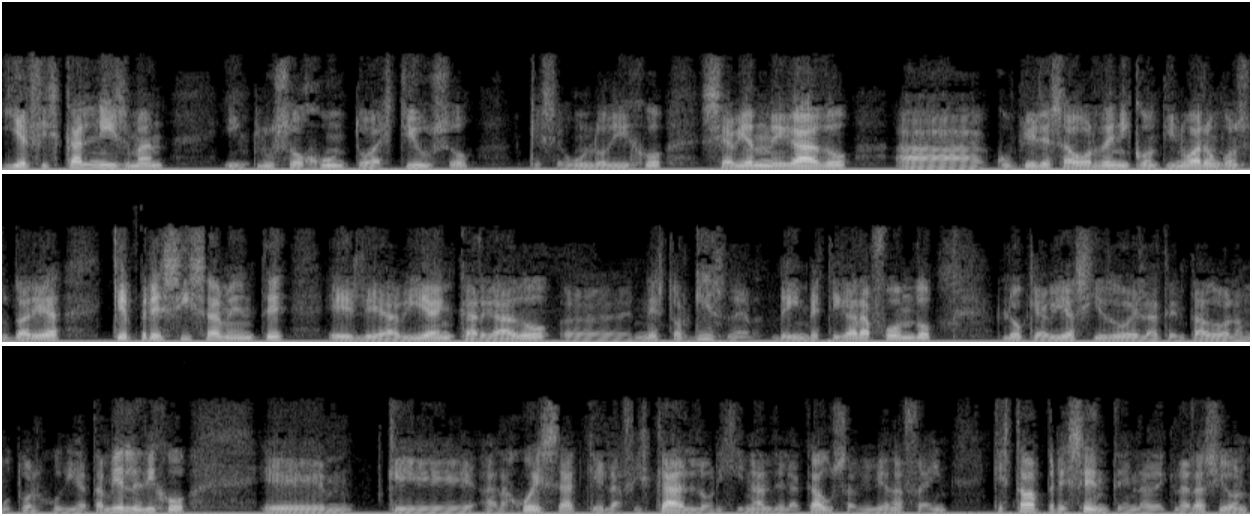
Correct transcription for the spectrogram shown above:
y el fiscal Nisman, incluso junto a Estiuso, que según lo dijo, se habían negado a cumplir esa orden y continuaron con su tarea que precisamente eh, le había encargado eh, Néstor Kirchner de investigar a fondo lo que había sido el atentado a la mutual judía. También le dijo eh, que a la jueza que la fiscal original de la causa, Viviana Fein, que estaba presente en la declaración,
